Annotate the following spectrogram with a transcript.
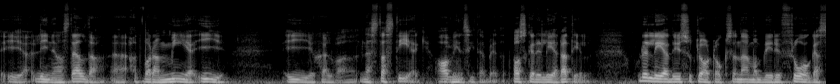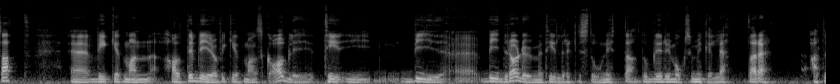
eh, linjeanställda, eh, att vara med i i själva nästa steg av mm. insiktsarbetet. Vad ska det leda till? Och det leder ju såklart också när man blir ifrågasatt, eh, vilket man alltid blir och vilket man ska bli. Till, i, bi, bidrar du med tillräckligt stor nytta, då blir det också mycket lättare att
